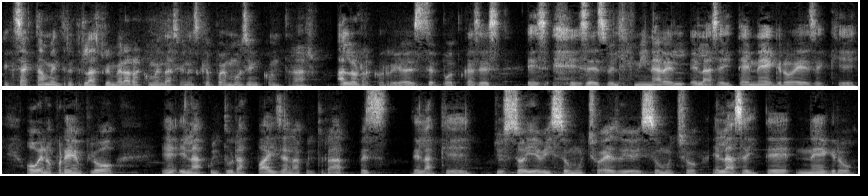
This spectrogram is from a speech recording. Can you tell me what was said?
Exactamente, entre las primeras recomendaciones que podemos encontrar a lo recorrido de este podcast es, es, eliminar el, el, aceite negro ese que, o bueno, por ejemplo, eh, en la cultura paisa, en la cultura pues de la que yo estoy, he visto mucho eso y he visto mucho el aceite negro,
